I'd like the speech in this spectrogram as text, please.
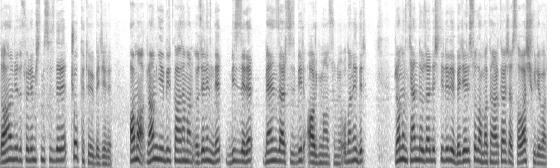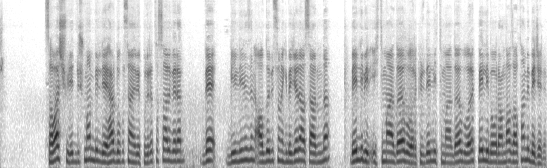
daha önce de söylemiştim sizlere çok kötü bir beceri. Ama Ram gibi bir kahraman özelinde bizlere benzersiz bir argüman sunuyor. O da nedir? Ram'ın kendi özelleştirdiği bir becerisi olan bakın arkadaşlar savaş fili var. Savaş fili düşman birliğe her 9 saniyede bir kudret hasarı veren ve birliğinizin aldığı bir sonraki beceri hasarında belli bir ihtimal dayalı olarak %50 ihtimal dayalı olarak belli bir oranda azaltan bir beceri.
